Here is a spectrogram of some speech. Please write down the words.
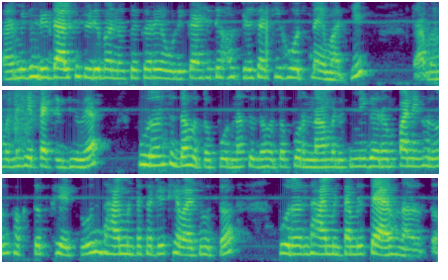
कारण मी घरी दाल खिचडी बनवते कर एवढी काय अशी ती हॉटेलसारखी होत नाही माझी. त्यामुळे म्हटलं हे पॅकेट घेऊया. पुरणसुद्धा होतं पुरणासुद्धा होतं. पुरणामध्ये तुम्ही गरम पाणी घालून फक्त फेटून दहा मिनटासाठी ठेवायचं होतं. पुरण दहा मिनटामध्ये तयार होणार होतं.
